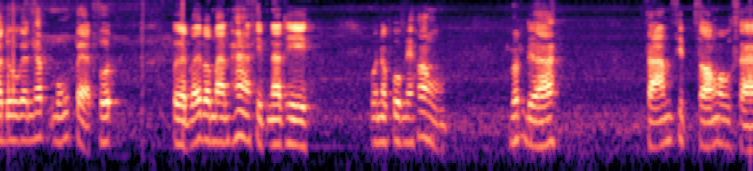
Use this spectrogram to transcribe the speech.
มาดูกันครับ มุ้ง 8 ฟุต เปิดไว้ประมาณ 50 นาที อุณหภูมิในห้องลดเหลือ 32 องศา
